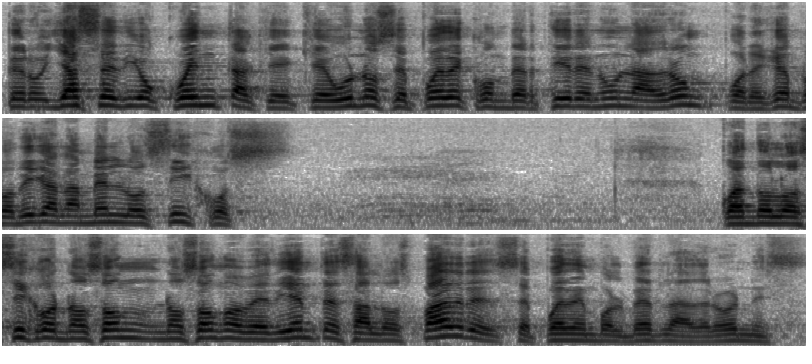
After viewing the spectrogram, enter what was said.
pero ya se dio cuenta que, uno se puede convertir en un ladrón. Por ejemplo, digan amén los hijos. Cuando los hijos no son, no son obedientes a los padres, se pueden volver ladrones.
